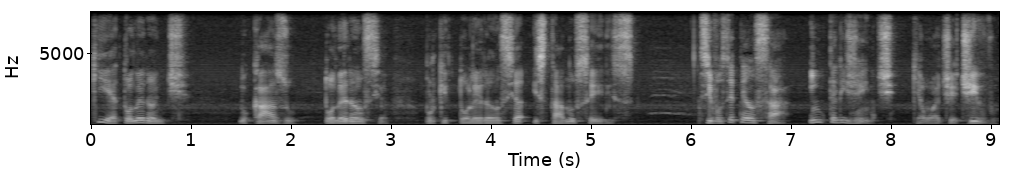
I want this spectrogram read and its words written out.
que é tolerante. No caso, tolerância, porque tolerância está nos seres. Se você pensar inteligente, que é um adjetivo,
